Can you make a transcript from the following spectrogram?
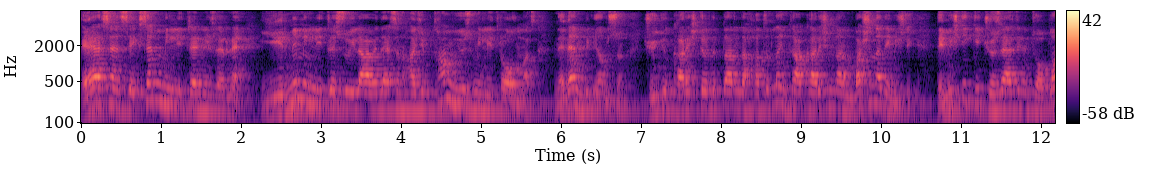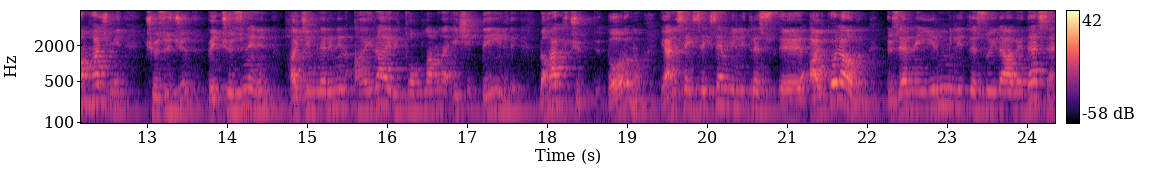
Eğer sen 80 mililitrenin üzerine 20 mililitre su ilave edersen hacim tam 100 mililitre olmaz. Neden biliyor musun? Çünkü karıştırdıklarında hatırlayın ta karışımların başında demiştik. Demiştik ki çözeltinin toplam hacmi çözücü ve çözünenin hacimlerinin ayrı ayrı toplamına eşit değildi. Daha küçüktü. Doğru mu? Yani sen 80 mililitre e, alkol aldın. Üzerine 20 mililitre su ilave edersen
